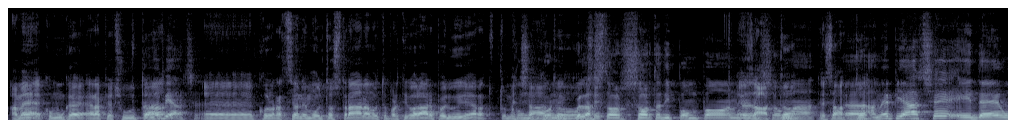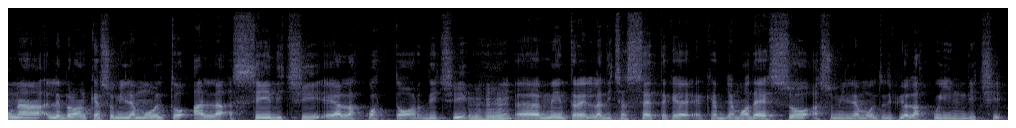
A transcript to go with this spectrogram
a me comunque era piaciuta. Me piace. Eh, colorazione molto strana, molto particolare, poi lui era tutto con, matchato. con quella sì. stor- sorta di pompon Esatto, insomma esatto. Eh, a me piace ed è una LeBron che assomiglia molto alla 16 e alla 14 Mhm. eh, mentre la 17 che, che abbiamo adesso assomiglia molto di più alla 15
